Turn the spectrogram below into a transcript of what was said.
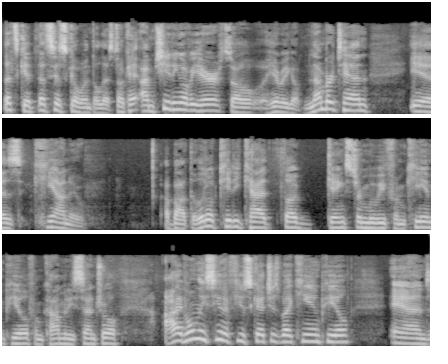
let's get let's just go in the list. Okay, I'm cheating over here, so here we go. Number ten is Keanu, about the little kitty cat thug gangster movie from Key and Peele from Comedy Central. I've only seen a few sketches by Key and Peele, and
